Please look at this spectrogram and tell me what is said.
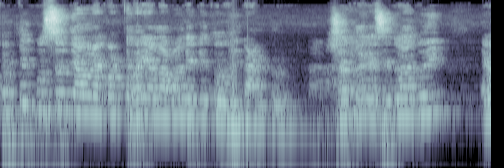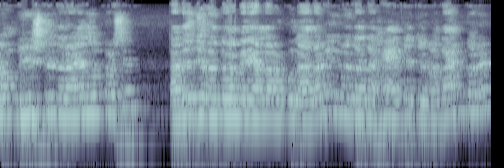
প্রত্যেক বছর যে আমরা করতে পারি, আল্লাহ আমাদেরকে তৌফিক দান করুন। সকলের কাছে দোয়া করি এবং বিশেষ করে যারা আয়োজন করেছেন তাদের জন্য দোয়া করি আল্লাহ রাব্বুল আলামিন যেন তাদের হায়াতে জন্য দান করেন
